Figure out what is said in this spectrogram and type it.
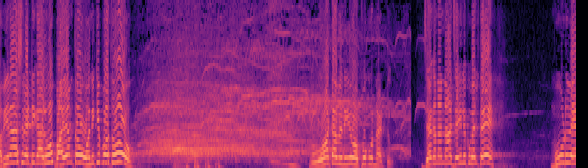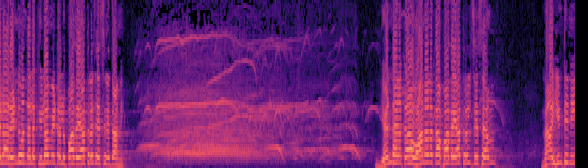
అవినాష్ రెడ్డి గారు భయంతో వణికిపోతూ ఓటమిని ఒప్పుకున్నట్టు. జగనన్న జైలుకు వెళ్తే మూడు వేల రెండు వందల కిలోమీటర్లు పాదయాత్ర చేసిన దాన్ని. ఎండనక వాననక పాదయాత్రలు చేశాం. నా ఇంటిని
